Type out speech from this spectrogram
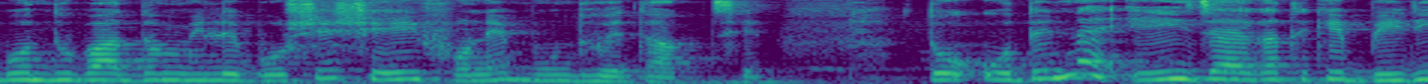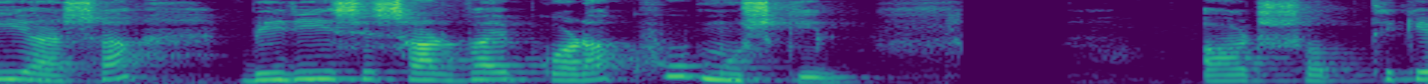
বন্ধুবান্ধব মিলে বসে সেই ফোনে বুঁদ হয়ে থাকছে। তো ওদের না এই জায়গা থেকে বেরিয়ে আসা, বেরিয়ে এসে সারভাইভ করা খুব মুশকিল। আর সব থেকে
